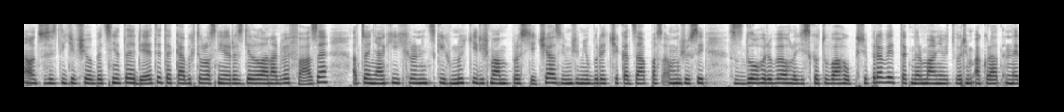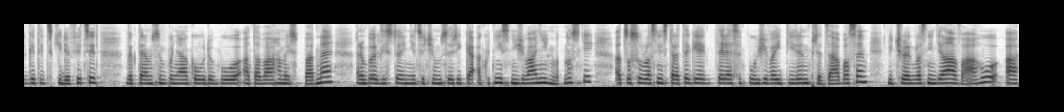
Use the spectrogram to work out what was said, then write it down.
Ale co se týče všeobecně té diety, tak já bych to vlastně rozdělila na dvě fáze. A to je nějaký chronický hnutí, když mám prostě čas, vím, že mě bude čekat zápas a můžu si z dlouhodobého hlediska tu váhu připravit, tak normálně vytvořím akorát energetický deficit, ve kterém jsem po nějakou dobu a ta váha mi spadne. Nebo existuje něco, čemu se říká akutní snižování hmotnosti a to jsou vlastně strategie, které se používají týden před zápasem, kdy člověk vlastně dělá váhu a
